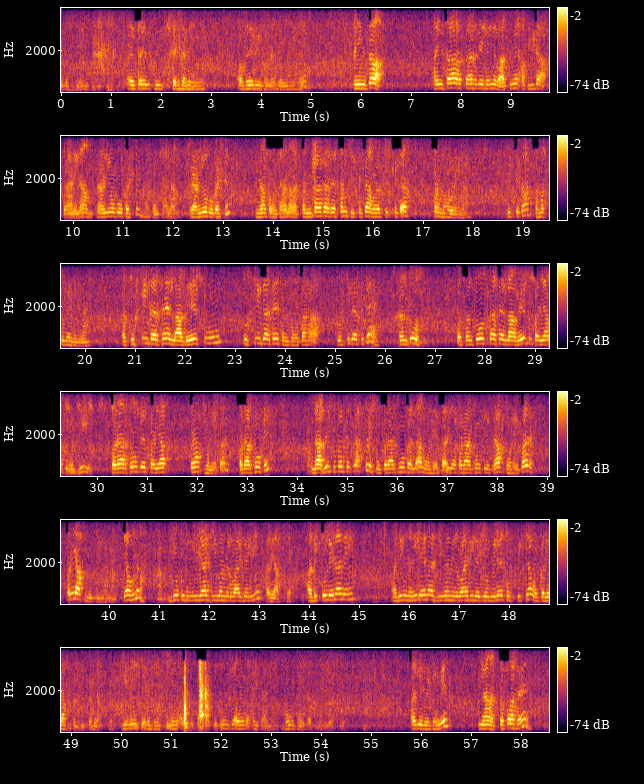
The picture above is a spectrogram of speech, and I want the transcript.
ऐसा ही कोई नहीं है। अभय भी होना अहिंसा। अहिंसा कर देखेंगे वास्तव में, अपीड़ा प्राणी नाम प्राणियों को कष्ट न पहुँचाना। प्राणियों को कष्ट न पहुँचाना। समता कर सम चित्त का मतलब चित्त का संभव रहना। चित्त का समत्व में रहना। और तुष्टि करते लाभेश तुष्टि करते संतोष। तुष्टि करते क्या? है संतोष। और संतोष करते लाभेश पर्याप्त बुद्धि, पदार्थों के पर्याप्त प्राप्त होने पर। पदार्थों के लाभेश करते प्राप्त पदार्थों का लाभ होने पर या पदार्थों के प्राप्त होने पर पर्याप्त बुद्धि क्या होना जो कुछ मिल जाए जीवन निर्वाह के लिए, पर्याप्त है। अधिक तो लेना नहीं। अधिक नहीं लेना, जीवन निर्वाह के लिए जो मिले तो क्या हो पर्याप्त बुद्धि, पर्याप्त है। ये नहीं कि बहुत होगा इसमें क्या होगा? ऐसा नहीं। बहुत है सब आगे देखेंगे यहाँ तपा है।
